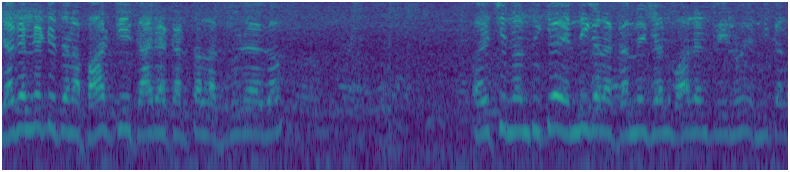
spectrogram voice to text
జగన్ రెడ్డి తన పార్టీ కార్యకర్తల దుర్వినియోగం వచ్చినందుకే ఎన్నికల కమిషన్ వాలంటీర్లు ఎన్నికల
